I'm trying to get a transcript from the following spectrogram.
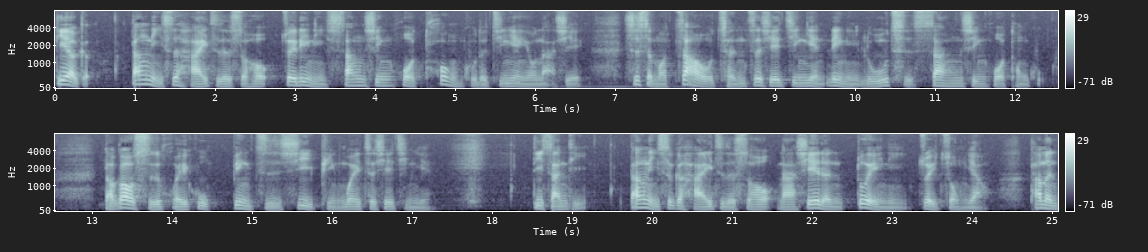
第二个，当你是孩子的时候，最令你伤心或痛苦的经验有哪些？是什么造成这些经验令你如此伤心或痛苦？祷告时回顾并仔细品味这些经验。第三题，当你是个孩子的时候，哪些人对你最重要？他们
